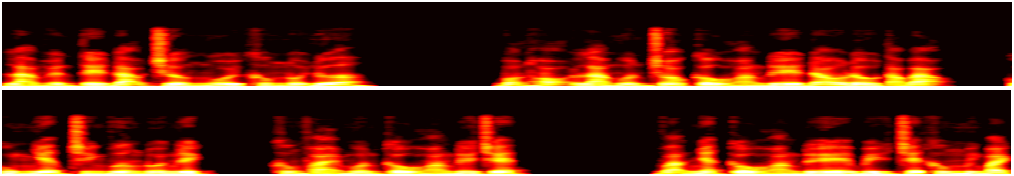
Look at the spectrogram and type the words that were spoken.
làm huyền tế đạo trưởng ngồi không nổi nữa. Bọn họ là muốn cho cẩu hoàng đế đau đầu táo bạo, cùng nhiếp chính vương đối nghịch, không phải muốn cẩu hoàng đế chết. Vạn nhất cẩu hoàng đế bị chết không minh bạch,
